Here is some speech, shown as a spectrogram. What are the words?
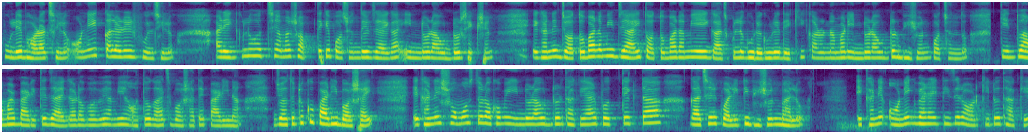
ফুলে ভরা ছিল। অনেক কালারের ফুল ছিল। আর এইগুলো হচ্ছে আমার সবথেকে পছন্দের জায়গা ইনডোর আউটডোর সেকশন এখানে যতবার আমি যাই, ততবার আমি এই গাছগুলো ঘুরে ঘুরে দেখি, কারণ আমার ইনডোর আউটডোর ভীষণ পছন্দ। কিন্তু আমার বাড়িতে জায়গার অভাবে আমি অত গাছ বসাতে পারি না। যতটুকু পারি বসাই। এখানে সমস্ত রকমের ইনডোর আউটডোর থাকে আর প্রত্যেকটা গাছের কোয়ালিটি ভীষণ ভালো। এখানে অনেক ভ্যারাইটিজের অর্কিডও থাকে।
